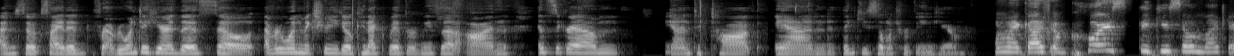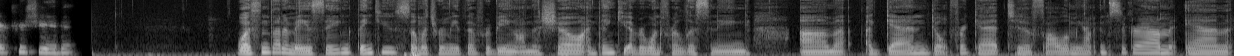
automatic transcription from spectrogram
I'm so excited for everyone to hear this. So, everyone, make sure you go connect with Ramita on Instagram and TikTok. And thank you so much for being here. Oh my gosh, of course. Thank you so much. I appreciate it. Wasn't that amazing? Thank you so much, Ramita, for being on the show. And thank you, everyone, for listening. Um, again, don't forget to follow me on Instagram and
